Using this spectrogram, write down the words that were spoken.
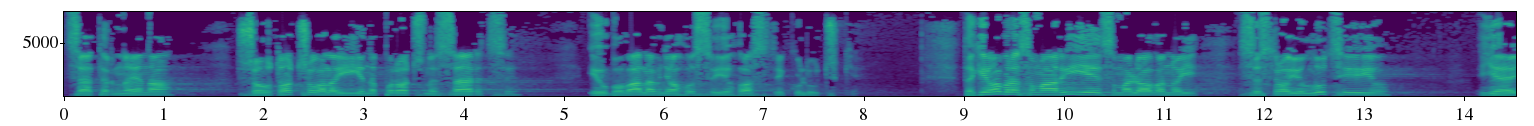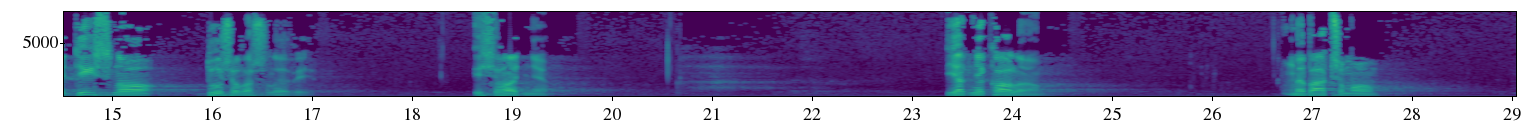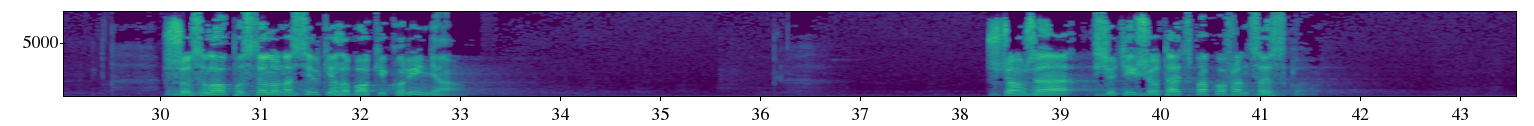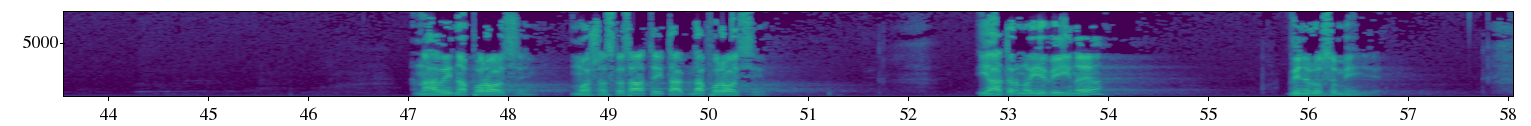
Це тернина, що оточувала її непорочне серце і вбивала в нього свої гострі колючки. Такий образ Марії, змальованої сестрою Луцією, є дійсно дуже важливий. І сьогодні, як ніколи, ми бачимо, що зло впустило настільки глибокі коріння, що вже святійший отець Папа Франциско навіть на порозі, можна сказати і так, на порозі ядерної війни він розуміє,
